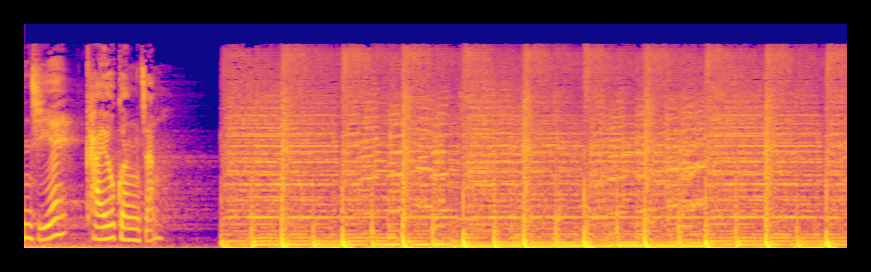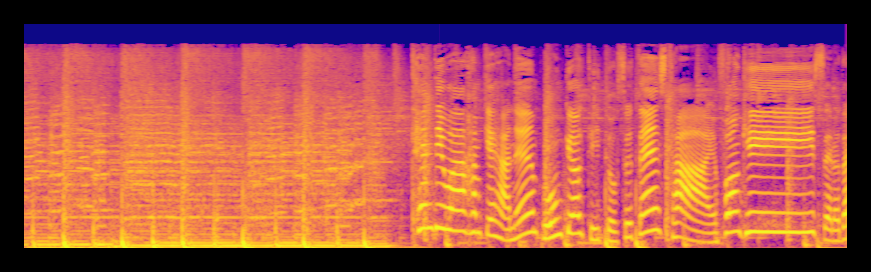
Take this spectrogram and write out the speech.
이은지의 가요광장. 은디와 함께하는 본격 디톡스 댄스 타임. Funky Saturday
